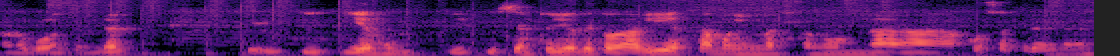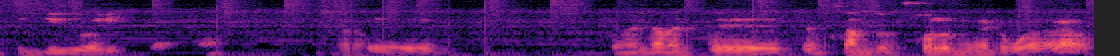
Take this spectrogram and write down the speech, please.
no lo puedo entender. Y, es un, y, siento yo que todavía estamos inmersos en una cosa tremendamente individualista, eh, tremendamente pensando en solo mi metro cuadrado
